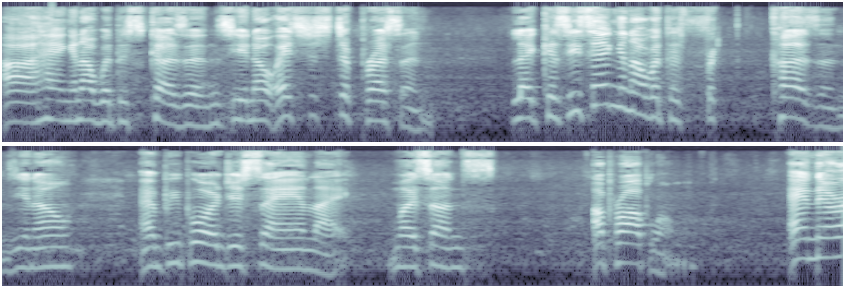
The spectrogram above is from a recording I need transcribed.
uh, hanging out with his cousins, you know, it's just depressing, like, cause he's hanging out with his frick cousins, you know, and people are just saying like, my son's a problem and they're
